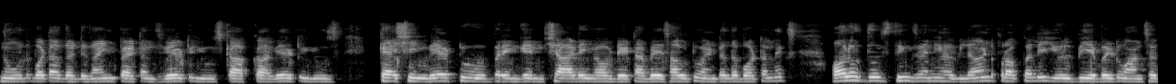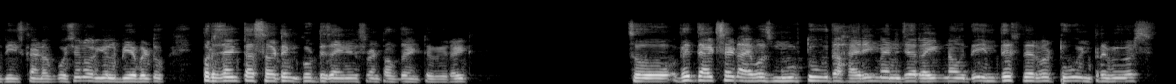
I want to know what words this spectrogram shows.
know what are the design patterns, where to use Kafka, where to use caching, where to bring in sharding of database, how to handle the bottlenecks all of those things when you have learned properly you'll be able to answer these kind of question or you'll be able to present a certain good design in front of the interview, right? So with that said, I was moved to the hiring manager right now. In this, there were two interviewers,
